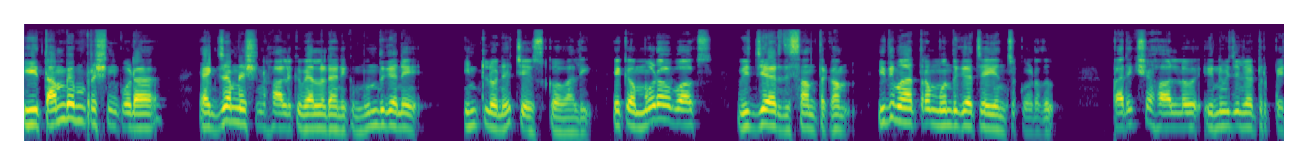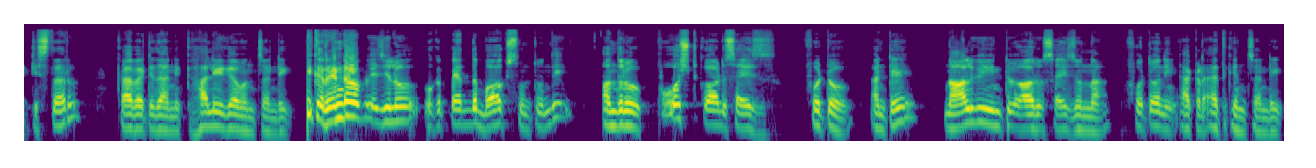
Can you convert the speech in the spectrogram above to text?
ఈ తంబ్ ఇంప్రెషన్ కూడా ఎగ్జామినేషన్ హాల్కి వెళ్ళడానికి ముందుగానే ఇంట్లోనే చేసుకోవాలి. ఇక మూడవ బాక్స్ విద్యార్థి సంతకం. ఇది మాత్రం ముందుగా చేయించకూడదు. పరీక్ష హాల్లో ఇన్విజిలేటర్ పెట్టిస్తారు. కాబట్టి దాన్ని ఖాళీగా ఉంచండి. ఇక రెండవ పేజీలో ఒక పెద్ద బాక్స్ ఉంటుంది. అందులో పోస్ట్ కార్డు సైజ్ ఫోటో అంటే నాలుగు ఇంటూ ఆరు సైజు ఉన్న ఫోటోని అక్కడ అతికించండి.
